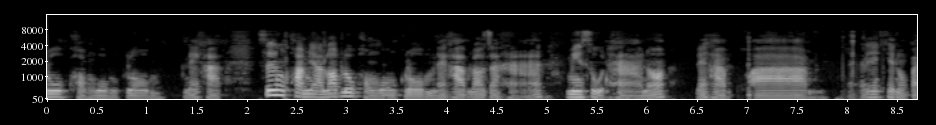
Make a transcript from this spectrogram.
รูปของวงกลมนะครับ ซึ่งความยาวรอบรูปของวงกลมนะครับ เราจะหามีสูตรหาเนาะนะครับ ความ เรียนเขียนลงไป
